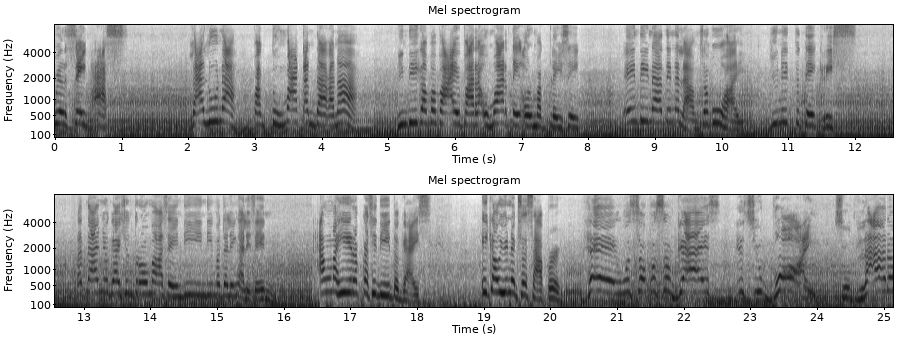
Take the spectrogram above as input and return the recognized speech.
will save us. Lalo na pag tumatanda ka na. Hindi ka babae para umarte or mag-play safe. Eh hindi natin alam sa buhay, you need to take risks. Tandaan nyo guys, yung trauma kasi hindi, hindi madaling alisin. Ang mahirap kasi dito guys, ikaw yung nagsasuffer. Hey, what's up, what's up guys? It's your boy, Sublado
